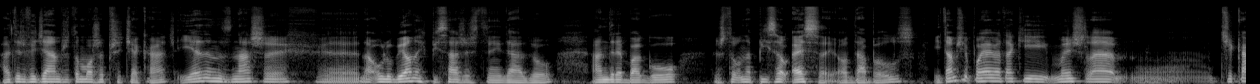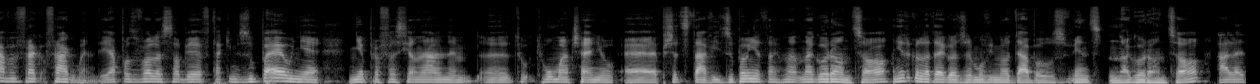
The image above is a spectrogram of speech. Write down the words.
ale też wiedziałem, że to może przeciekać. Jeden z naszych no, ulubionych pisarzy z Trinidadu, Andre Bagu, zresztą napisał esej o doubles i tam się pojawia taki, myślę, mm, ciekawy frag fragment. Ja pozwolę sobie w takim zupełnie nieprofesjonalnym e, tłumaczeniu e, przedstawić, zupełnie tak na, na gorąco. Nie tylko dlatego, że mówimy o doubles, więc na gorąco, ale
